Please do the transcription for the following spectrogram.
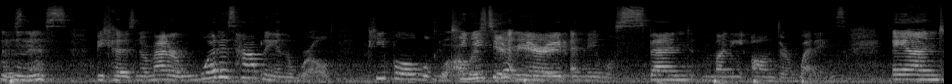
business because no matter what is happening in the world, people will Will continue always to get get married married. and they will spend money on their weddings. And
